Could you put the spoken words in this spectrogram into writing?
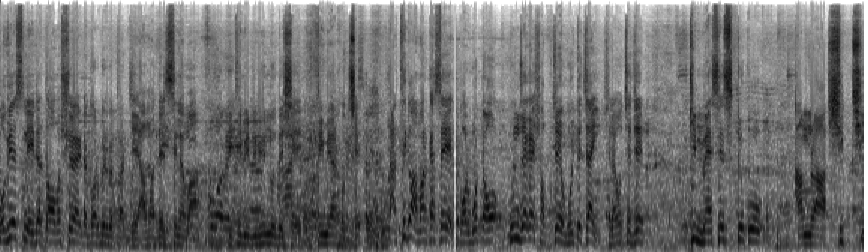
অবভিয়াসলি এটা তো অবশ্যই একটা গর্বের ব্যাপার যে আমাদের সিনেমা পৃথিবীর বিভিন্ন দেশে প্রিমিয়ার হচ্ছে। তার থেকেও আমার কাছে গর্বটা কোন জায়গায় সবচেয়ে হইতে চাই সেটা হচ্ছে যে কি মেসেজটুকু আমরা শিখছি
